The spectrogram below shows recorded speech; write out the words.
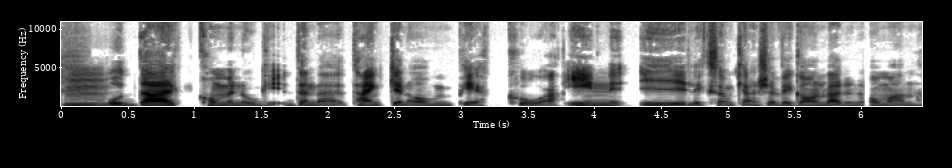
Mm. Och där kommer nog den där tanken om PK in i liksom kanske veganvärlden om man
